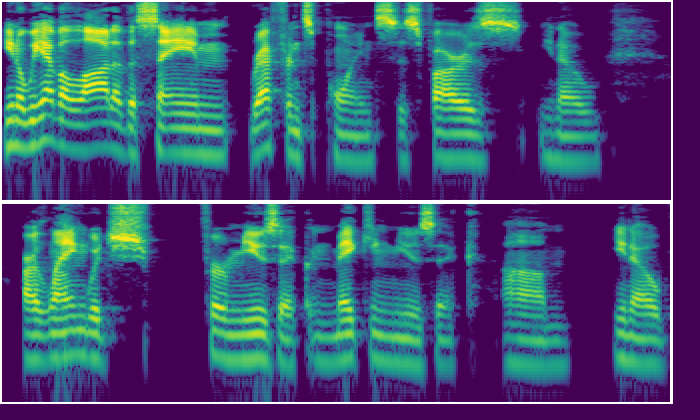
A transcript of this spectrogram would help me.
you know, we have a lot of the same reference points as far as, you know, our language for music and making music. Um, you know,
